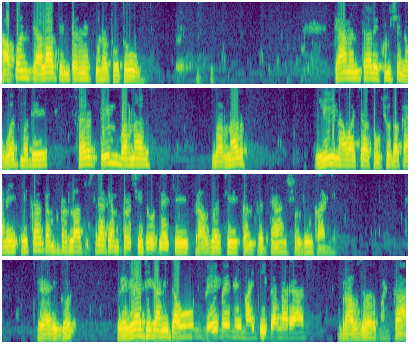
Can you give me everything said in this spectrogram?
आपण त्यालाच इंटरनेट म्हणत होतो. त्यानंतर एकोणीसशे नव्वदमध्ये sir Tim Berners Berners Lee नावाच्या संशोधकाने एका कम्प्युटरला दुसऱ्या कम्प्युटरशी जोडण्याचे ब्राउझरचे तंत्रज्ञान शोधून काढले. व्हेरी गुड वेगळ्या ठिकाणी जाऊन वेगवेगळी माहिती करणाऱ्या ब्राउझर म्हणतात.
